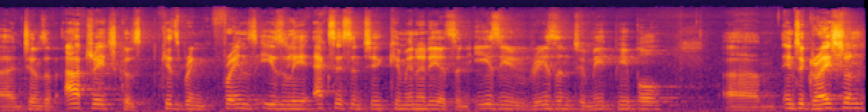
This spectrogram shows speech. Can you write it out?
uh, in terms of outreach because kids bring friends easily, access into community. It's an easy reason to meet people. Um, integration.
